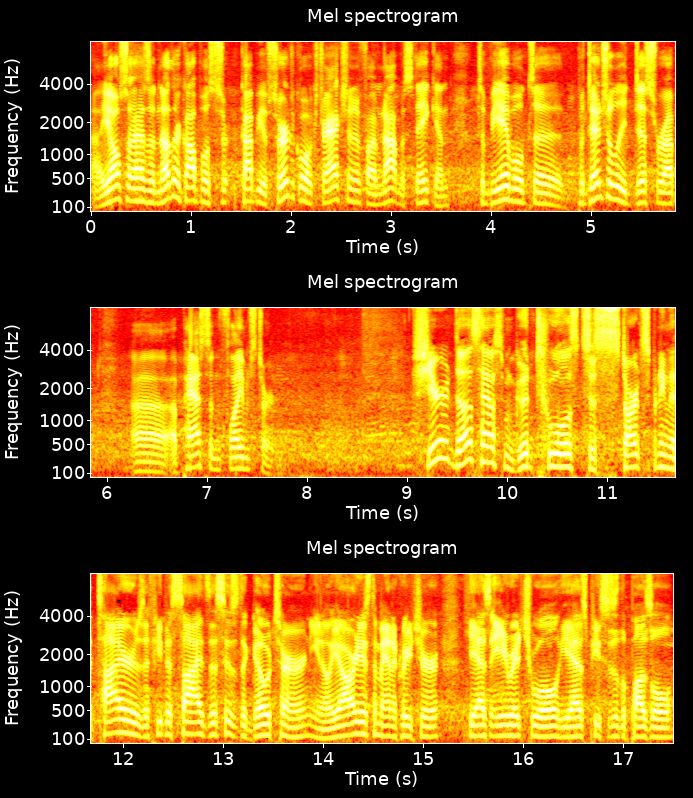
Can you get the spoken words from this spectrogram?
Uh, he also has another copy of, copy of Surgical Extraction, if I'm not mistaken, to be able to potentially disrupt Uh, a Past in Flames turn. Scherer does have some good tools to start spinning the tires if he decides this is the go turn. You know, he already has the mana creature, he has a ritual, he has pieces of the puzzle.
